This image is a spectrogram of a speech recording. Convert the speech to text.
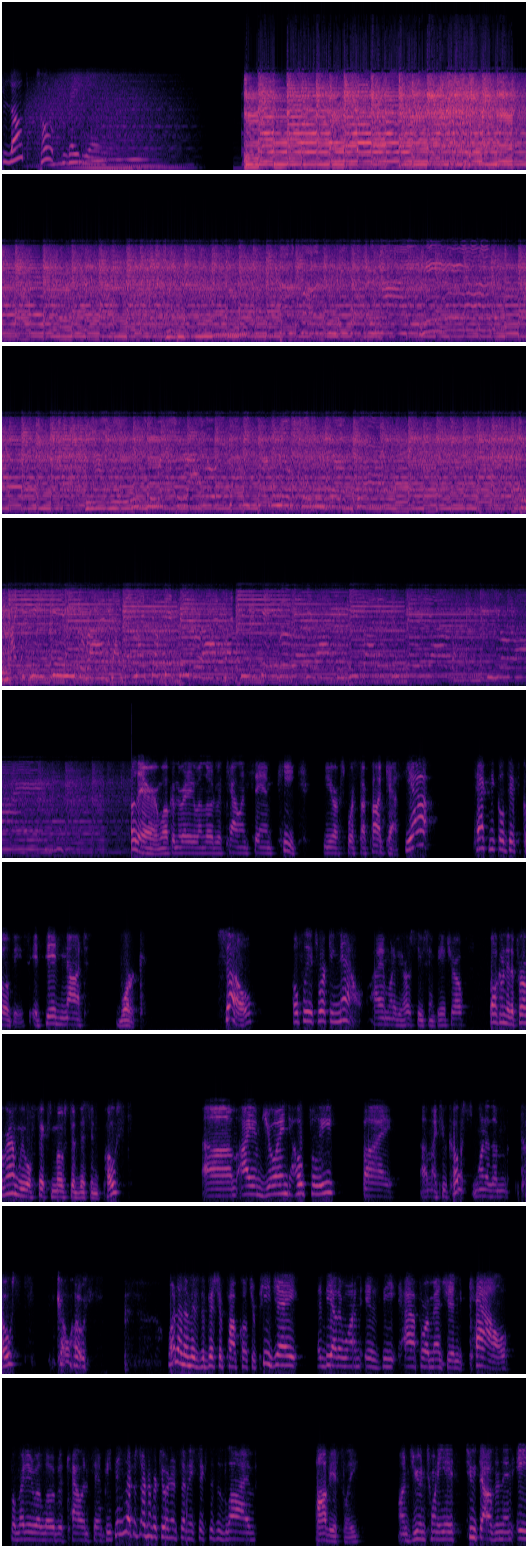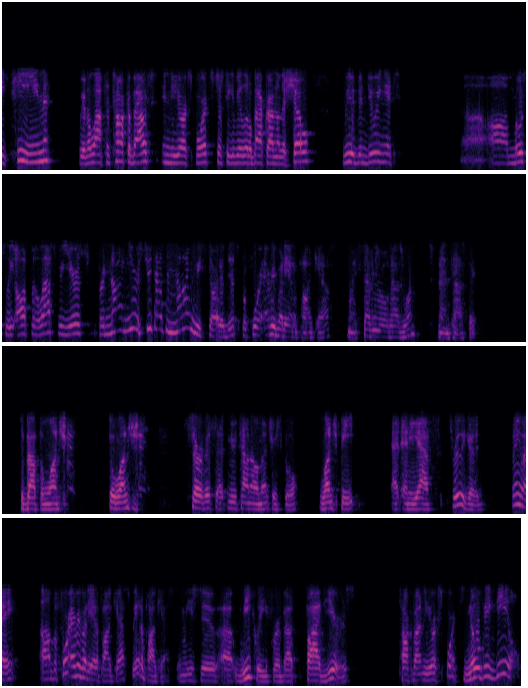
Blog Talk Radio. Welcome to Ready to Unload with Cal and Sam Pete, New York Sports Talk Podcast. Yeah, technical difficulties. It did not work. So, hopefully it's working now. I am one of your hosts, Steve San Pietro. Welcome to the program. We will fix most of this in post. Um, I am joined, hopefully, by uh, my two hosts. One of them, hosts, co-hosts. One of them is the Bishop Pop Culture PJ, and the other one is the aforementioned Cal from Ready to Unload with Cal and Sanpete. This is episode number 276. This is live, obviously, on June 28th, 2018. We have a lot to talk about in New York sports. Just to give you a little background on the show, we have been doing it uh, uh, mostly off for the last few years. For nine years, 2009, we started this before everybody had a podcast. My seven-year-old has one. It's fantastic. It's about the lunch, the lunch service at Newtown Elementary School, Lunch Beat at NES. It's really good. But anyway, um, before everybody had a podcast, we had a podcast, and we used to uh, weekly for about five years talk about New York sports. No big deal.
